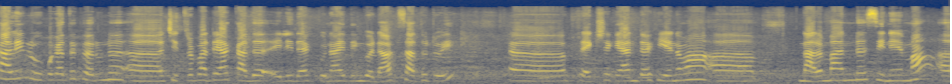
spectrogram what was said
කලින් රූපගත කරුණ අ, චිත්‍රපටයක් අද එලි දැක්වුණා ඉතින් ගොඩාක් සතුටුයි. අ, ප්‍රේක්ෂකයන්ට කියනවා අ, නරඹන්න සිනේමා අ,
